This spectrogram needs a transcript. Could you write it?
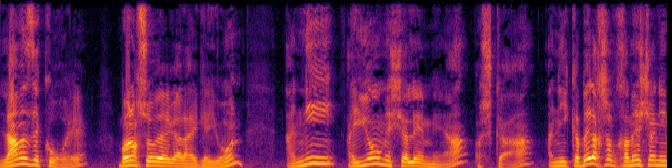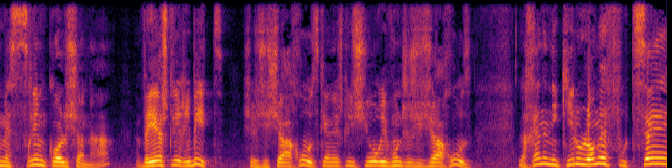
למה זה קורה? בואו נחשוב רגע על ההיגיון. אני היום משלם 100, השקעה, אני אקבל עכשיו 5 שנים 20 כל שנה, ויש לי ריבית של 6%, כן, יש לי שיעור היוון של 6%. לכן אני כאילו לא מפוצה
